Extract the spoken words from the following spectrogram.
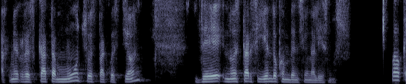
Ahmed rescata mucho esta cuestión de no estar siguiendo convencionalismos. Ok.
